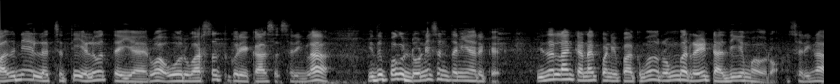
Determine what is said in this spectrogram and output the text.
பதினேழு லட்சத்தி எழுபத்தையாயிரரூவா ஒரு வருஷத்துக்குரிய காசு சரிங்களா? இது போக டொனேஷன் தனியாக இருக்குது இதெல்லாம் கனெக்ட் பண்ணி பார்க்கும்போது ரொம்ப ரேட் அதிகமாக வரும் சரிங்களா?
